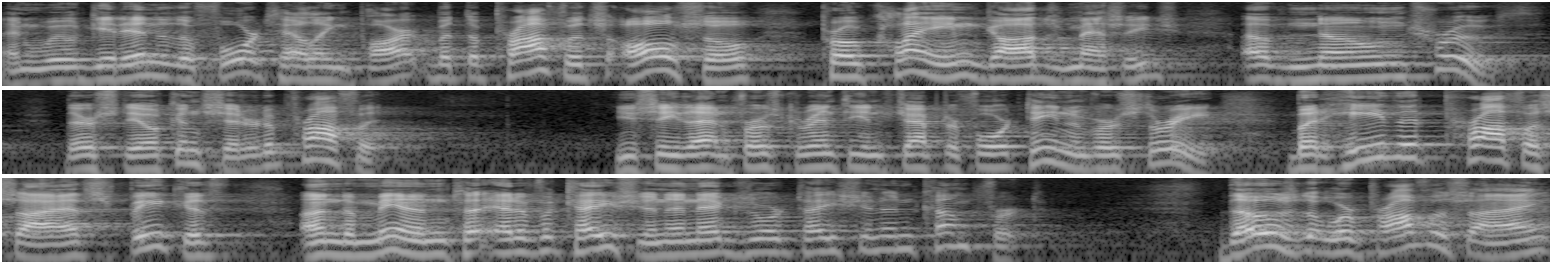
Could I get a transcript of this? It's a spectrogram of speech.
and we'll get into the foretelling part, but the prophets also proclaim God's message of known truth. They're still considered a prophet. You see that in 1 Corinthians chapter 14 and verse 3. But he that prophesieth speaketh unto men to edification and exhortation and comfort. Those that were prophesying,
